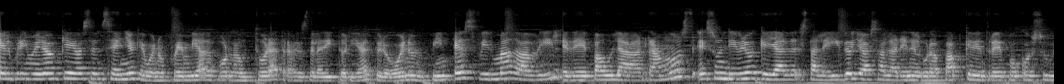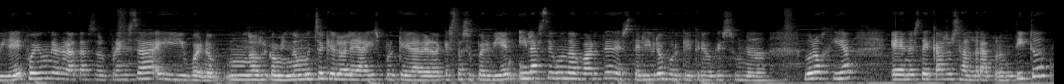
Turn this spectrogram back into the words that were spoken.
El primero que os enseño, que bueno, fue enviado por la autora a través de la editorial, pero bueno, en fin, es Firmado Abril, de Paula Ramos. Es un libro que ya está leído, ya os hablaré en el Wrap Up, que dentro de poco subiré una grata sorpresa y bueno, os recomiendo mucho que lo leáis porque la verdad que está súper bien. Y la segunda parte de este libro, porque creo que es una biología, en este caso saldrá prontito,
